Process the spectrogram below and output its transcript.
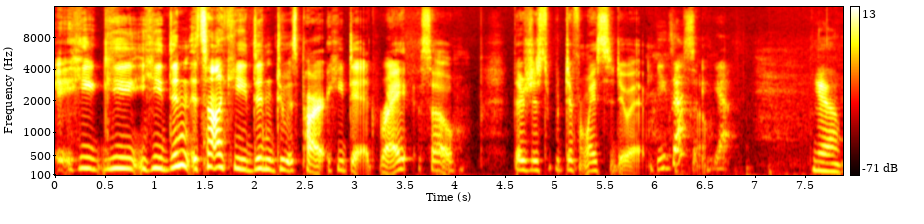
he he he didn't. It's not like he didn't do his part. He did, right? So there's just different ways to do it. Exactly. Yeah. Yeah.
